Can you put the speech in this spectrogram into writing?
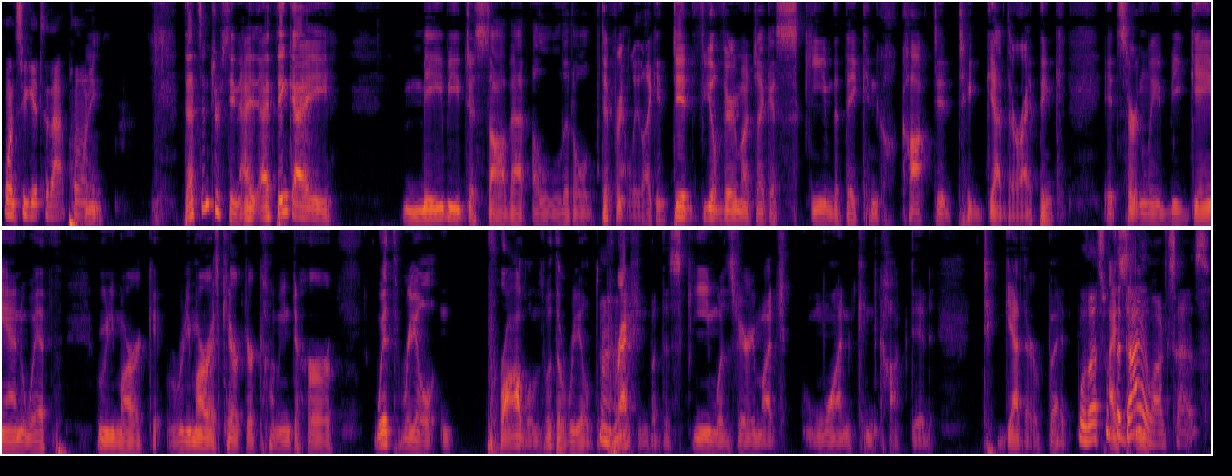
once you get to that point. That's interesting. I, I think I maybe just saw that a little differently. Like it did feel very much like a scheme that they concocted together. I think it certainly began with Rooney Rooney Mara's character coming to her with real problems, with a real Mhm. depression, but the scheme was very much one concocted together. But Well, that's what I the see. dialogue says,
